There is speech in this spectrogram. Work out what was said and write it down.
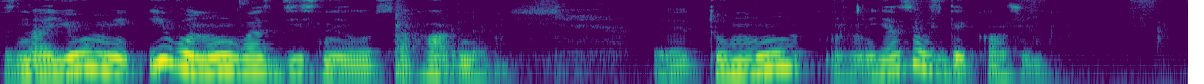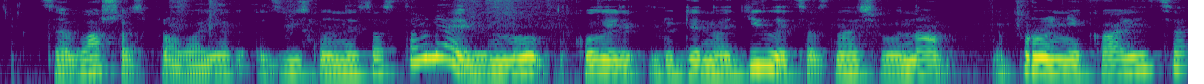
знайомі, і воно у вас здійснилося гарне. Е, Тому я завжди кажу. Це ваша справа. Я, звісно, не заставляю, але коли людина ділиться, значить вона проникається,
